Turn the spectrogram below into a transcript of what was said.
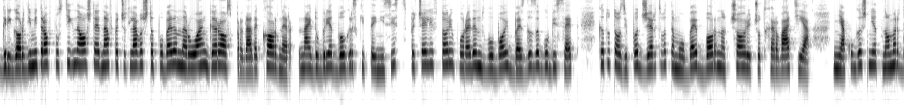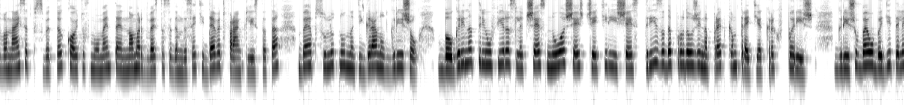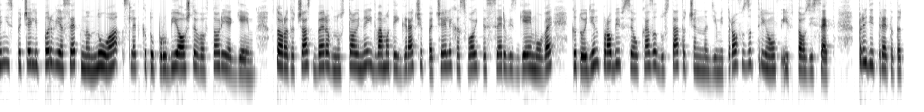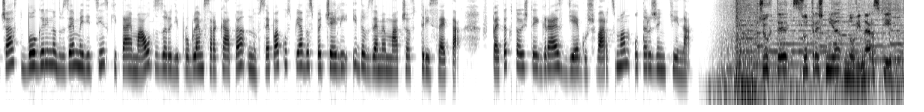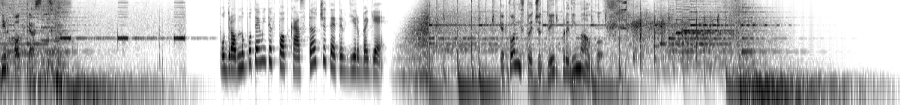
Григор Димитров постигна още една впечатляваща победа на Руан Гарос, предаде Корнер. Най-добрият български тенисист спечели втори пореден двубой без да загуби сет, като този път жертвата му бе Борна Чорич от Харватия. Някогашният номер 12 в света, който в момента е номер 279 в ранглистата, бе абсолютно надигран от Гришо. Българинът триумфира след 6-0, 6-4 и 6-3, за да продължи напред към третия кръг в Париж. Гришо бе убеден победителен и спечели първия сет на 0, след като проби още във втория гейм. Втората част бе равностойна и двамата играчи печелиха своите сервис геймове, като един пробив се оказа достатъчен на Димитров за триумф и в този сет. Преди третата част българинът взе медицински тайм-аут заради проблем с ръката, но все пак успя да спечели и да вземе матча в три сета. В петък той ще играе с Диего Шварцман от Аржентина. Чухте сутрешния новинарски Дир подкаст. Подробно по темите в подкаста четете в Дир.бг. Какво ни впечатли преди малко?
